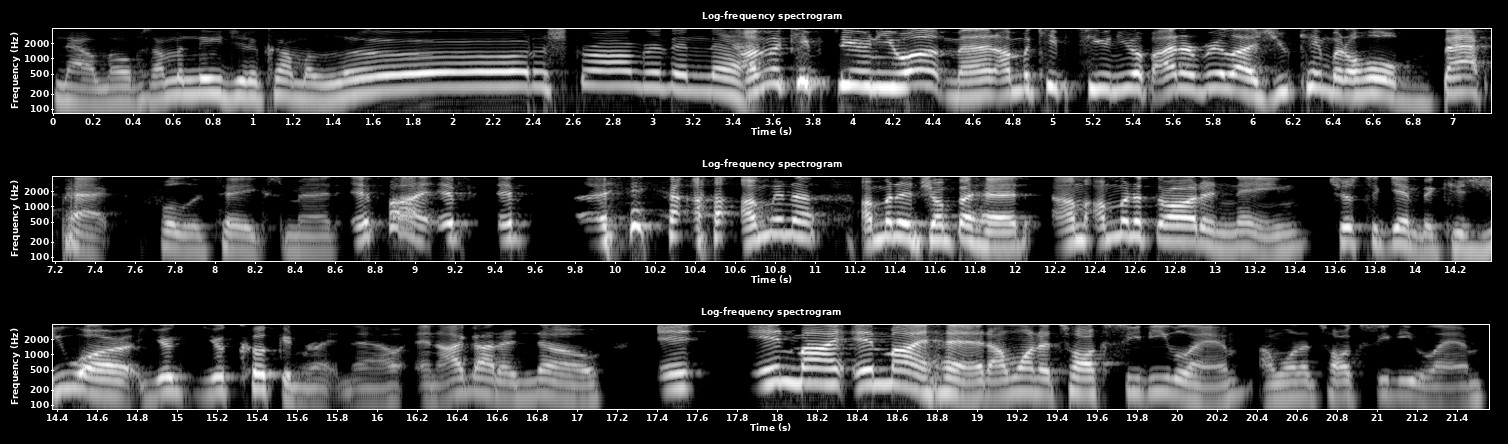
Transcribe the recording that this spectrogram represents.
now, Lopes. I'm gonna need you to come a little stronger than that. I'm gonna keep teeing you up, man. I'm gonna keep teeing you up. I didn't realize you came with a whole backpack full of takes, man. If I if if I'm gonna I'm gonna jump ahead. I'm I'm gonna throw out a name just again because you are you're you're cooking right now, and I gotta know in in my in my head. I want to talk CeeDee Lamb. I want to talk CeeDee Lamb.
